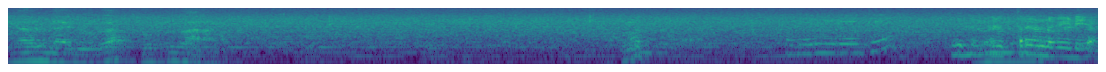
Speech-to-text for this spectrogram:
എല്ലാവരും ഉണ്ടായിരുന്നുക സാധനമാണ് വീഡിയോയ്ക്ക്. ഇത്രയുള്ള വീഡിയോ.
